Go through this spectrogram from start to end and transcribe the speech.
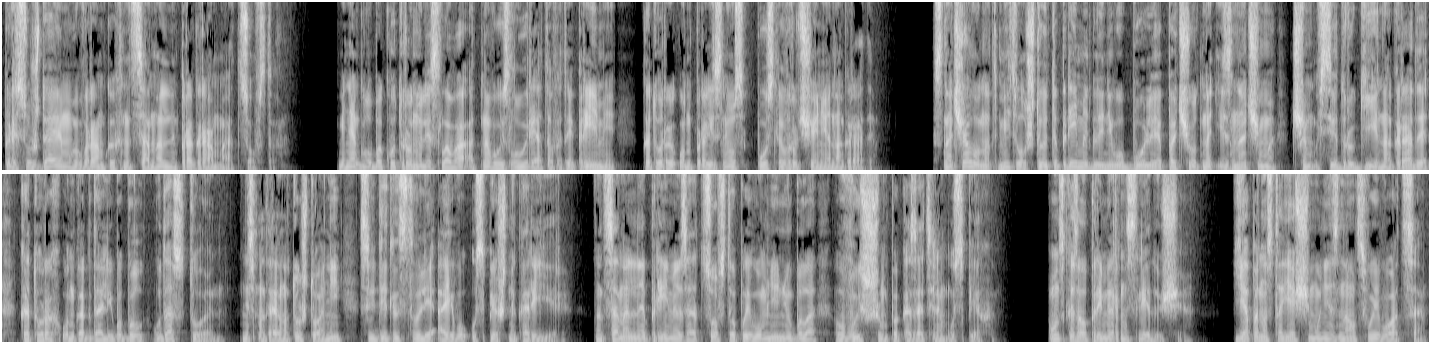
присуждаемую в рамках национальной программы отцовства. Меня глубоко тронули слова одного из лауреатов этой премии, которые он произнес после вручения награды. Сначала он отметил, что эта премия для него более почетна и значима, чем все другие награды, которых он когда-либо был удостоен, несмотря на то, что они свидетельствовали о его успешной карьере. Национальная премия за отцовство, по его мнению, была высшим показателем успеха. Он сказал примерно следующее. «Я по-настоящему не знал своего отца.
